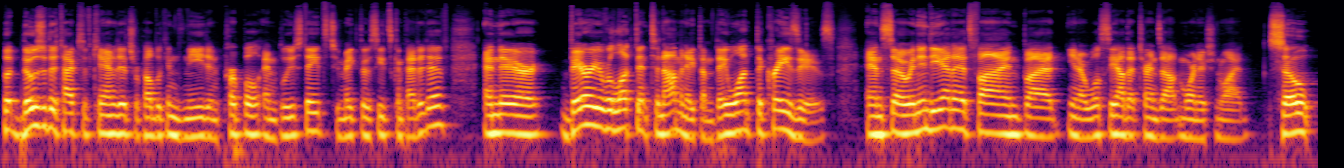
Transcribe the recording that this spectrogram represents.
But those are the types of candidates Republicans need in purple and blue states to make those seats competitive. And they're very reluctant to nominate them. They want the crazies. And so in Indiana, it's fine, but you know, we'll see how that turns out more nationwide. So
